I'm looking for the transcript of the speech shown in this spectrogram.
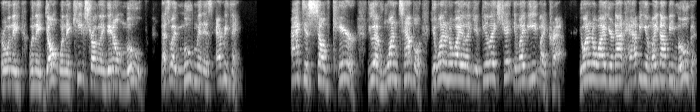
or when they when they don't, when they keep struggling, they don't move. That's why movement is everything. Practice self-care. You have one temple. You want to know why like you feel like shit? You might be eating like crap. You want to know why you're not happy? You might not be moving.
